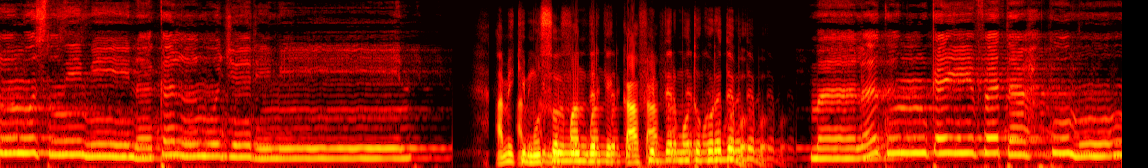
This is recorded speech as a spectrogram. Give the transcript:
المسلمين كالمجرمين আমি কি মুসলমানদেরকে কাফিরদের মতো করে দেব ما لكم كيف تحكمون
